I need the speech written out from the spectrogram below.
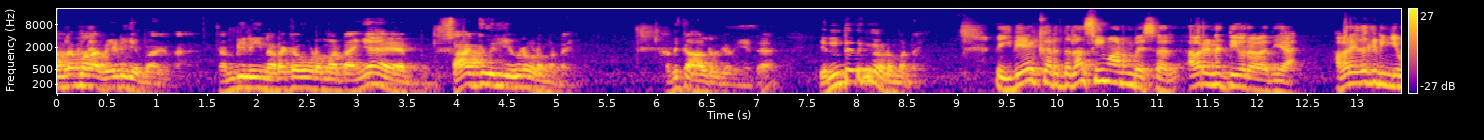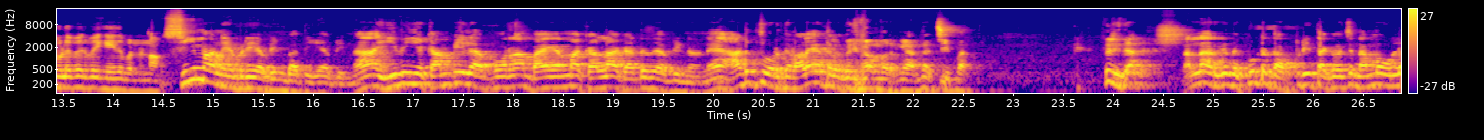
அந்த கொடுக்கல. மாதிரி வேடிக்கை பார்க்குறேன். கம்பிலையும் நடக்கவும் விட மாட்டாங்க சாக்கு விரிக்க கூட விட மாட்டாங்க. அதுக்கு ஆள் இருக்கு அவங்ககிட்ட எந்த இதுக்குமே விட மாட்டாங்க. இப்ப இதே கருத்தை தான் சீமானும் பேசுறாரு. அவர் என்ன தீவிரவாதியா? அவரை எதுக்கு நீங்க இவ்வளவு பேர் போய் கைது பண்ணணும்? சீமான் எப்படி அப்படின்னு பார்த்தீங்க அப்படின்னா இவங்க கம்பியில் போடுறான் பயங்கரமாக கல்லா கட்டுது அப்படின்னோடனே அடுத்து ஒருத்தன் வளையத்தில் குதிப்பான் பாருங்க அந்த சீமான். புரியுதா? நல்லா இருக்கு. இந்த கூட்டத்தை அப்படியே தக்க வச்சு நம்ம உள்ள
